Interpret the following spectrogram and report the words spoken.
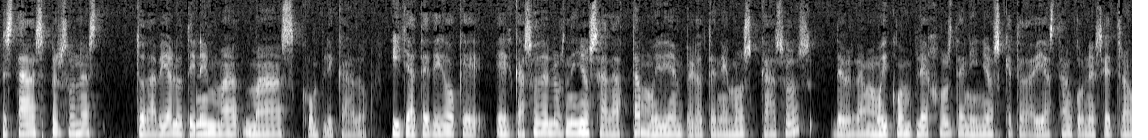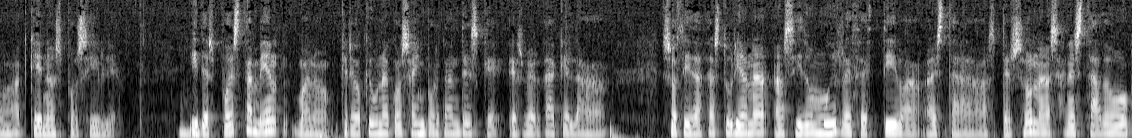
Estas personas todavía lo tienen más, más, complicado. Y ya te digo que el caso de los niños se adapta muy bien, pero tenemos casos de verdad muy complejos de niños que todavía están con ese trauma que no es posible. Y después también, bueno, creo que una cosa importante es que es verdad que la, sociedad asturiana ha sido muy receptiva a estas personas, han estado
